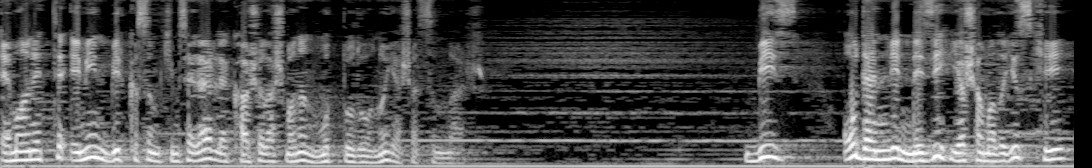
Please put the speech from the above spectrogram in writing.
emanette emin bir kısım kimselerle karşılaşmanın mutluluğunu yaşasınlar. Biz o denli nezih yaşamalıyız ki,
